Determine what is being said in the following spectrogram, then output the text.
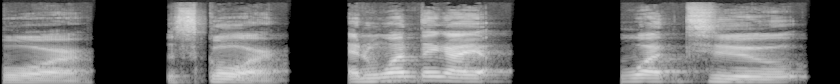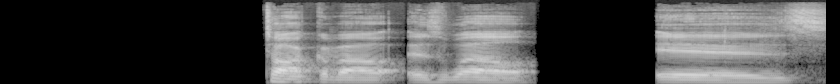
for the score. And one thing I want to talk about as well is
